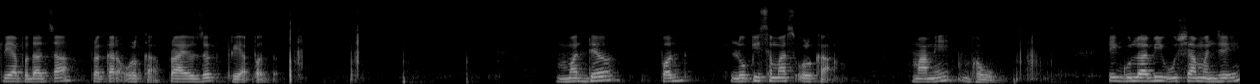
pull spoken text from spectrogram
क्रियापदाचा प्रकार ओळखा. प्रायोजक क्रियापद. मध्य पद लोपी समास ओळखा. मामे भाऊ. ती गुलाबी उषा म्हणजे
